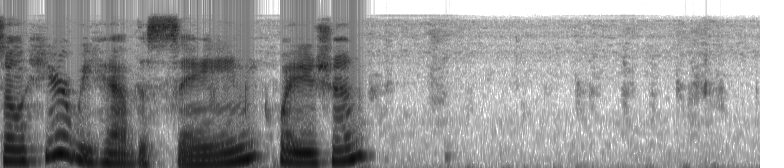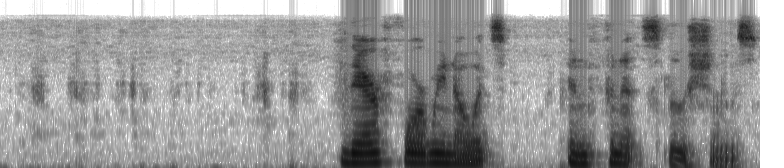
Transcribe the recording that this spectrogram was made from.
So here we have the same equation. Therefore, we know it's infinite solutions.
